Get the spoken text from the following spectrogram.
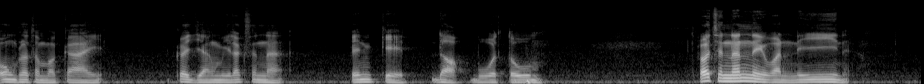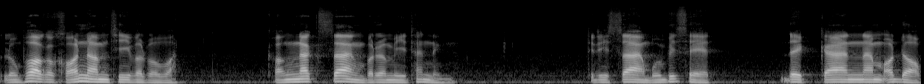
องค์พระธรรมกาย ก็ยังมีลักษณะเป็นเกตดอกบัวตูม เพราะฉะนั้นในวันนี้นะหลวงพ่อก็ขอนำชีวประวัติของนักสร้างบารมีท่านหนึ่ง ที่ได้สร้างบุญพิเศษด้วยการนำเอาดอก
